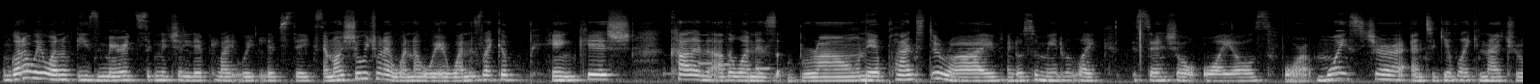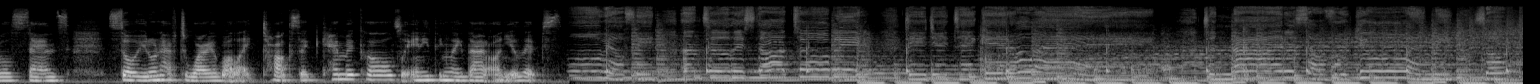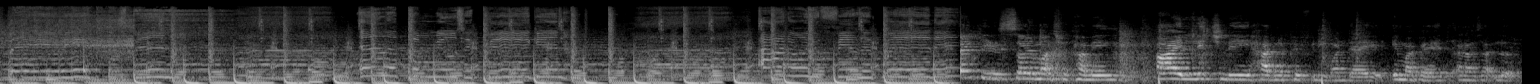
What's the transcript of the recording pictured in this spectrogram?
I'm gonna wear one of these Merit Signature Lip Lightweight Lipsticks. I'm not sure which one I wanna wear. One is like a pinkish color and the other one is brown. They are plant derived and also made with like essential oils for moisture and to give like natural scents so you don't have to worry about like toxic chemicals or anything like that on your lips. Much for coming. I literally had an epiphany one day in my bed and I was like, look,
